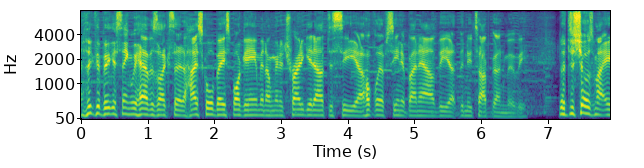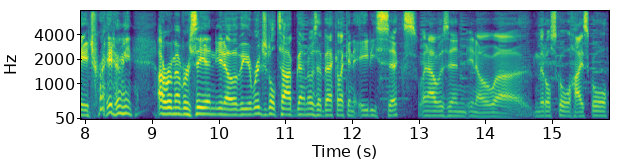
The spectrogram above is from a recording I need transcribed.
I think the biggest thing we have is, like I said, a high school baseball game, and I'm going to try to get out to see. Uh, hopefully, I've seen it by now. The uh, the new Top Gun movie that just shows my age, right? I mean, I remember seeing, you know, the original Top Gun was back like in '86 when I was in, you know, uh, middle school, high school,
